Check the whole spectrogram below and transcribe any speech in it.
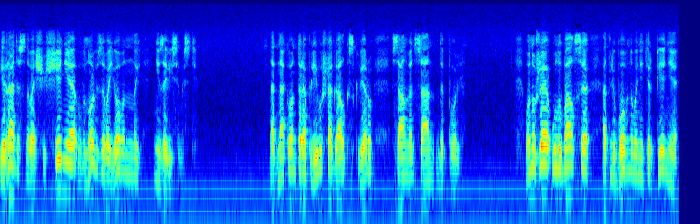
и радостного ощущения вновь завоеванной независимости. Однако он торопливо шагал к скверу Сан-Венсан-де-Поль. Он уже улыбался от любовного нетерпения,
